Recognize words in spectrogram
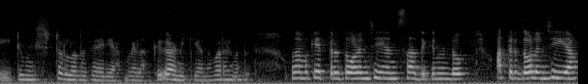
ഏറ്റവും ഇഷ്ടമുള്ള ഒരു കാര്യമാണ് വിളക്ക് കാണിക്കുക എന്ന് പറയുന്നത് അപ്പോൾ നമുക്ക് എത്രത്തോളം ചെയ്യാൻ സാധിക്കുന്നുണ്ടോ? അത്രത്തോളം ചെയ്യാം.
